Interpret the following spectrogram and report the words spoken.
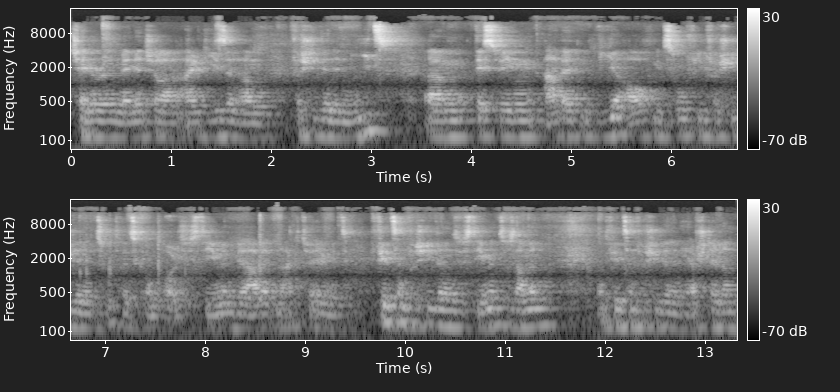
General Manager, all diese haben verschiedene Needs. Ähm, deswegen arbeiten wir auch mit so vielen verschiedenen Zutrittskontrollsystemen. Wir arbeiten aktuell mit 14 verschiedenen Systemen zusammen und 14 verschiedenen Herstellern.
